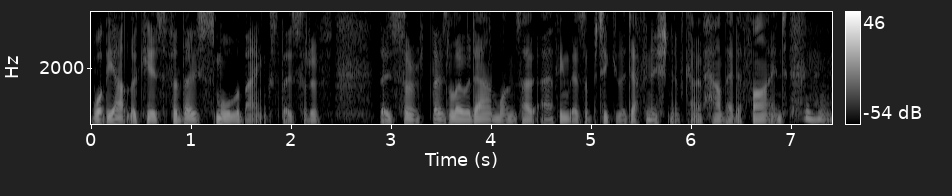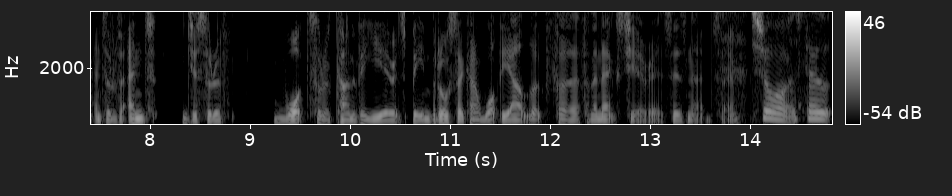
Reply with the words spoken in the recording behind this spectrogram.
what the outlook is for those smaller banks, those sort of those sort of those lower down ones. I, I think there's a particular definition of kind of how they're defined, mm-hmm. and sort of and just sort of what sort of kind of a year it's been, but also kind of what the outlook for for the next year is, isn't it? So sure. So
